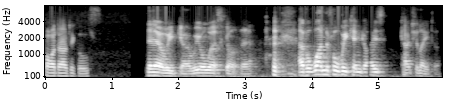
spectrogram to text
pod articles. There we go. We almost got there. Have a wonderful weekend, guys. Catch you later.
